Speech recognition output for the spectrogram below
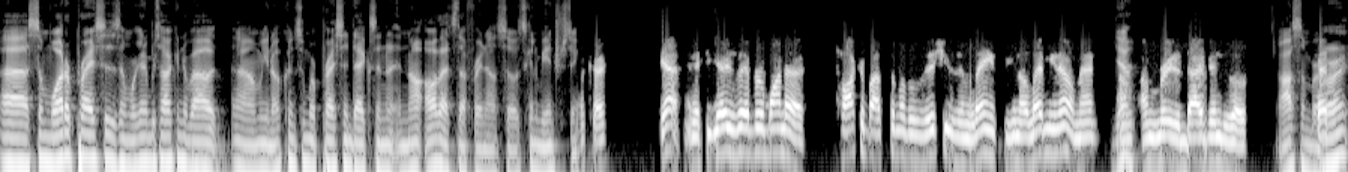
uh, some water prices, and we're gonna be talking about um, you know consumer price index and and all, all that stuff right now. So it's gonna be interesting. Okay. Yeah, and if you guys ever want to talk about some of those issues in length, you know, let me know, man. Yeah. I'm, I'm ready to dive into those. Awesome, All bro. right.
